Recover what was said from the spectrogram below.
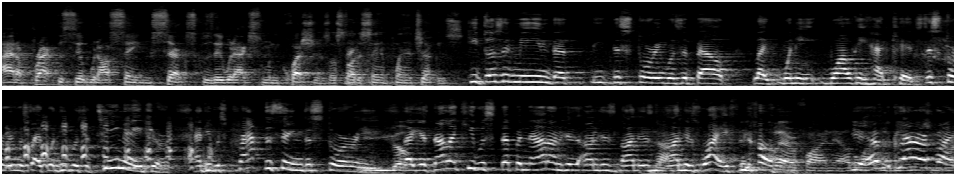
I had to practice it without saying sex because they would ask so many questions. I started Right. saying playing checkers. he doesn't mean that he- this story was about like when he while he had kids. This story was like when he was a teenager and he was practicing the story. There you go. Like it's not like he was stepping out on his on his on his Nah. on his wife. Thanks no. clarifying now. Yeah, Otherwise I'm clarifying.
